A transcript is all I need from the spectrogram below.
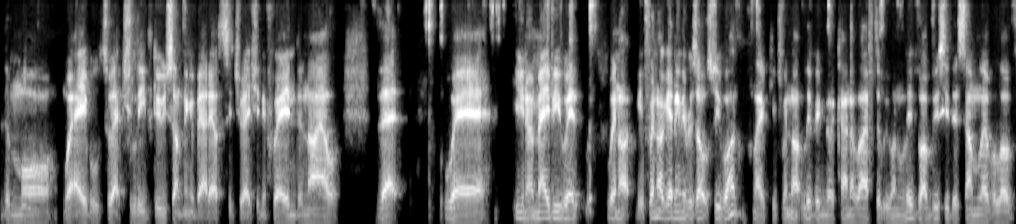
the more we're able to actually do something about our situation. If we're in denial, that where you know maybe we're we're not if we're not getting the results we want like if we're not living the kind of life that we want to live obviously there's some level of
